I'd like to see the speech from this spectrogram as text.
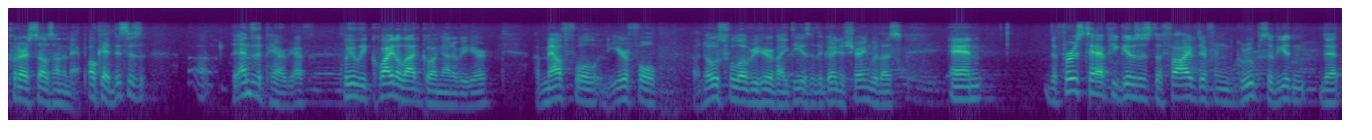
put ourselves on the map. Okay, this is uh, the end of the paragraph. Clearly, quite a lot going on over here. A mouthful, an earful, a noseful over here of ideas that the guy is sharing with us. And the first half, he gives us the five different groups of Yidden that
